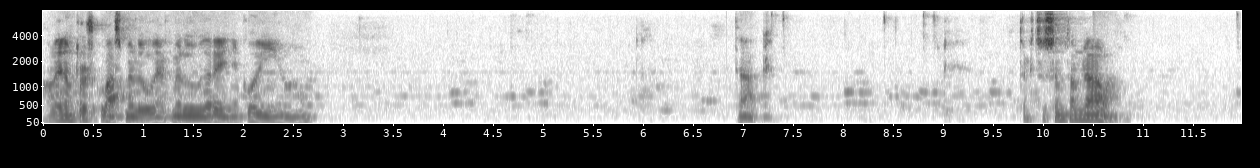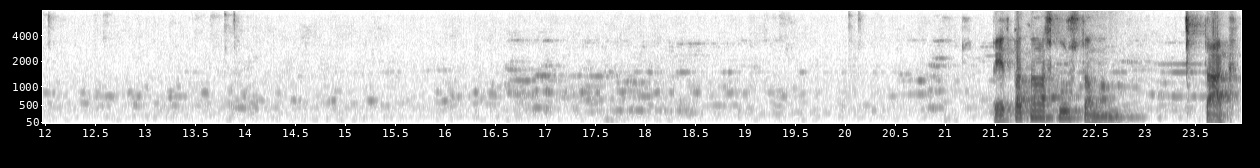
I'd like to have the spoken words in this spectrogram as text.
Ale jenom trošku vás miluju, jak miluju tady někoho jiného. No. Tak. Tak co jsem tam dal? 5.15 kurz tam mám. Tak.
